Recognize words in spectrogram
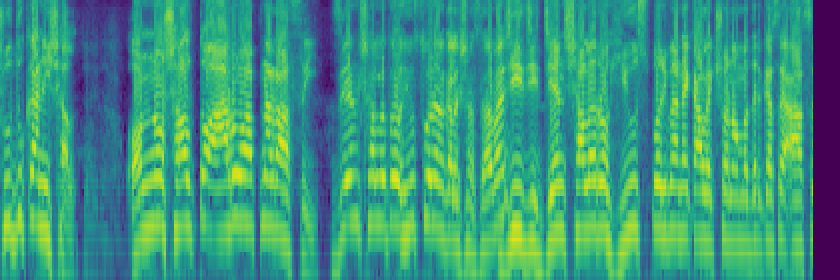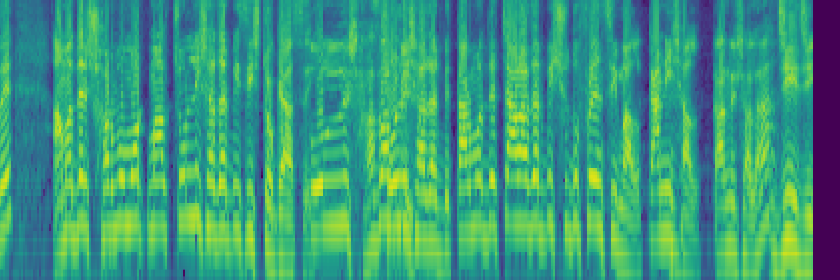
শুধু কানি শাল অন্য শাল তো আরও আপনার আছেই। জেন শালে তো হিউজ পরিমাণ কালেকশন আছে হ্যাঁ ভাই? জি জি জেন শালেরও হিউজ পরিমাণে কালেকশন আমাদের কাছে আছে। আমাদের সর্বমোট মাল চল্লিশ হাজার পিস স্টকে আছে। চল্লিশ হাজার চল্লিশ হাজার পিস তার মধ্যে চার হাজার পিস শুধু ফ্রেন্সি মাল কানি শাল। কার্নি শাল হ্যাঁ? জি জি।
